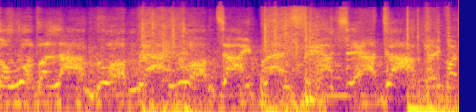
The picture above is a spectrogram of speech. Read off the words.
ต้องรวมพลังรวมแรงรวมใจเป็นเสียเชียร์ดังให้ปัตต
